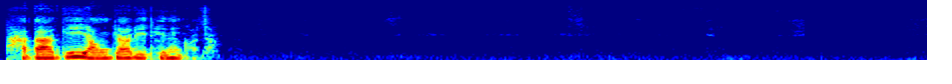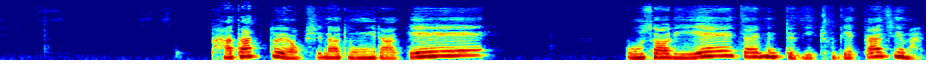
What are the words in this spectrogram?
바닥이 연결이 되는 거죠. 바닥도 역시나 동일하게 모서리에 짧은뜨기 두 개까지만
